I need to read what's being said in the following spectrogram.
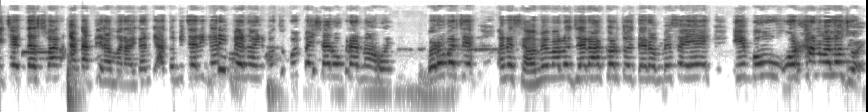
બિચારી દસ વાર આટા ફેરા મરાવે કારણ કે આ તો બિચારી ગરીબ બેન હોય, એની પાસે કોઈ પૈસા રોકડા ના હોય. બરોબર છે? અને સામે વાળો જયારે આ કરતો હોય, ત્યારે હંમેશા એ એ બહુ ઓળખાણ વાળો જ હોય.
